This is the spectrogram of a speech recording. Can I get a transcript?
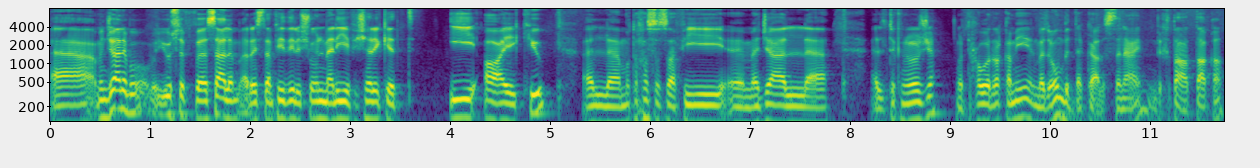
آه، من جانبه يوسف سالم الرئيس التنفيذي للشؤون المالية في شركة إي آي كيو المتخصصة في مجال التكنولوجيا والتحول الرقمي المدعوم بالذكاء الاصطناعي بقطاع الطاقة.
